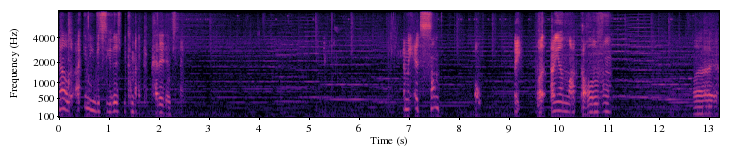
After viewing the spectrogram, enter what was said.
Hell, I can even see this becoming a competitive thing. I mean, it's some. I unlocked all of them? What?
